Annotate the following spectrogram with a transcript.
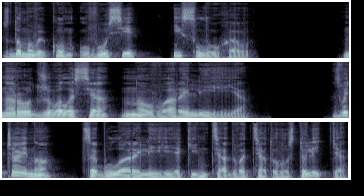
з домовиком у вусі і слухав. Народжувалася нова релігія. Звичайно, це була релігія кінця ХХ століття,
